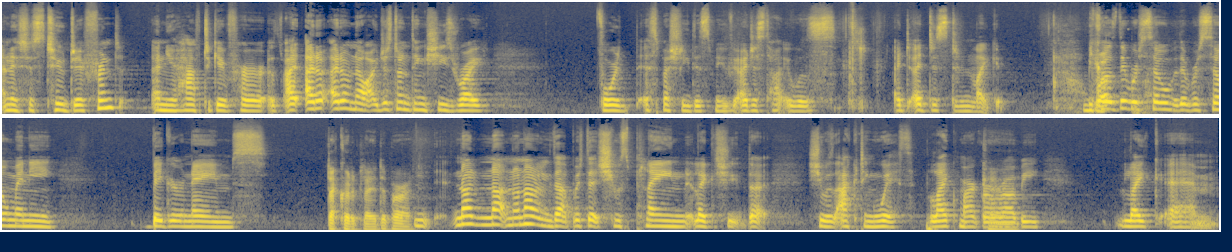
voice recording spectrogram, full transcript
and it's just too different, and you have to give her. I I don't I don't know. I just don't think she's right for especially this movie. I just thought it was. I, I just didn't like it because Well- there were so there were so many bigger names that could have played the part. not not not not only that, but that she was playing like she that she was acting with like Margot Okay. Robbie, like um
